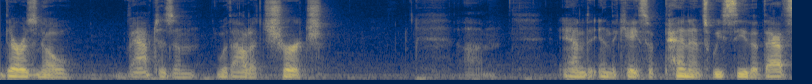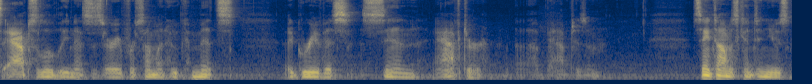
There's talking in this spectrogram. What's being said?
there is no baptism without a church. And in the case of penance, we see that that's absolutely necessary for someone who commits a grievous sin after uh, baptism. St. Thomas continues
